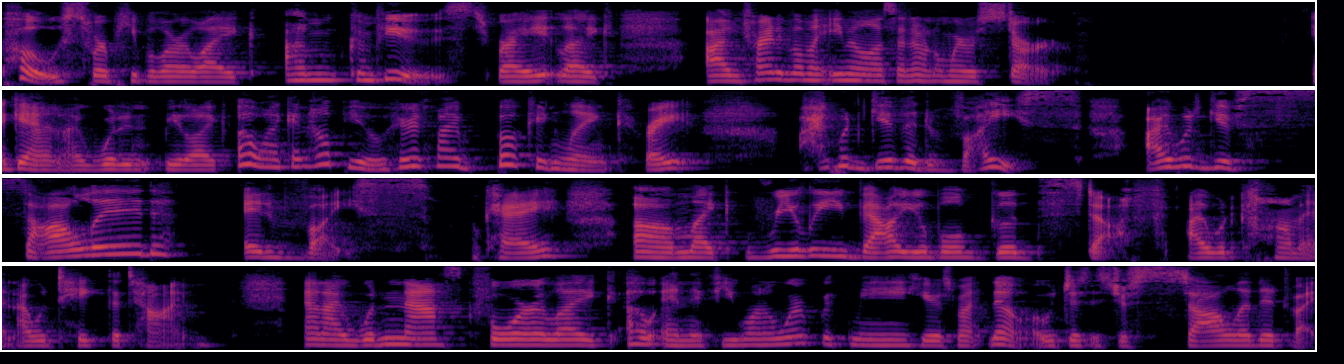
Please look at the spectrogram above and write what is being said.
posts where people are like, I'm confused, right? Like, I'm trying to build my email list. I don't know where to start. Again, I wouldn't be like, oh, I can help you. Here's my booking link, right? I would give advice. I would give solid advice. Okay. Um, like really valuable, good stuff. I would comment, I would take the time. And I wouldn't ask for, like, oh, and if you want to work with me, here's my, no, it would just, it's just solid advice.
